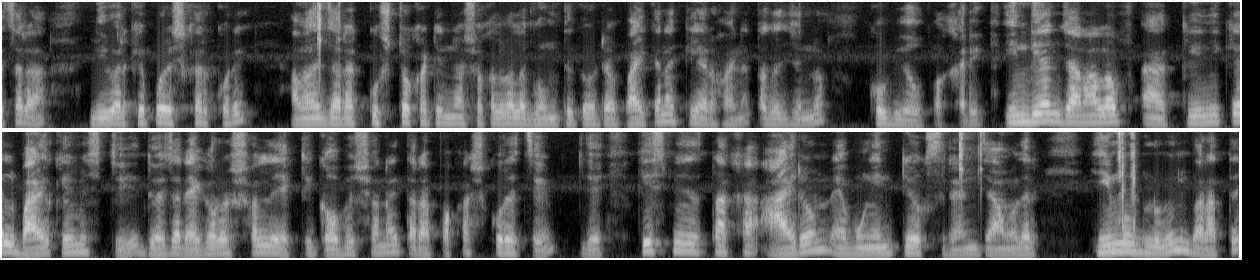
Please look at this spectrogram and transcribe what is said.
এছাড়া লিভারকে পরিষ্কার করে আমাদের যারা কুষ্ঠকাঠিন্য সকালবেলা ঘুম থেকে ওঠে পায়খানা ক্লিয়ার হয় না, তাদের জন্য খুবই উপকারী। Indian journal of clinical biochemistry দু হাজার এগারো সালে একটি গবেষণায় তারা প্রকাশ করেছে যে কিসমিসে থাকা আয়রন এবং অ্যান্টিঅক্সিডেন্ট যা আমাদের হিমোগ্লোবিন বাড়াতে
